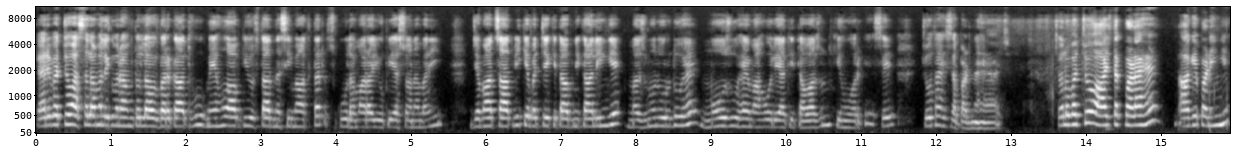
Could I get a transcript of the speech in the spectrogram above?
प्यारे बच्चों, अस्सलाम वालेकुम रहमतुल्लाहि व बरकातहू मैं हूँ आपकी उस्ताद नसीमा अख्तर। स्कूल हमारा यूपीएस सोनामनी जमात सातवीं के बच्चे किताब निकालेंगे। मजमून उर्दू है, मौजू है माहौलियाती तोज़ुन क्यों और कैसे? चौथा हिस्सा पढ़ना है आज। चलो बच्चों, आज तक पढ़ा है, आगे पढ़ेंगे।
